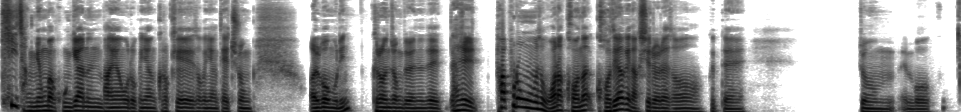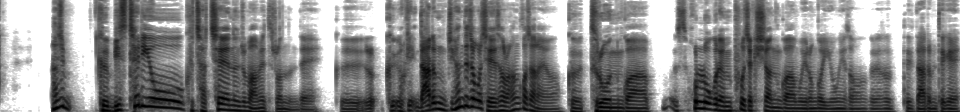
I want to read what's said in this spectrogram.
키 장면만 공개하는 방향으로 그냥 그렇게 해서 그냥 대충 얼버무린 그런 정도였는데 사실 파프로mom에서 워낙 거나, 거대하게 낚시를 해서 그때 좀 뭐 사실 그 미스테리오 그 자체는 좀 마음에 들었는데 그, 그 이렇게 나름 현대적으로 재해석을 한 거잖아요. 그 드론과 홀로그램 프로젝션과 뭐 이런 거 이용해서 그래서 되게 나름 되게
